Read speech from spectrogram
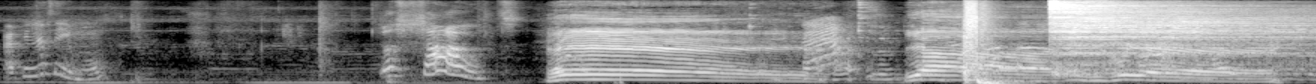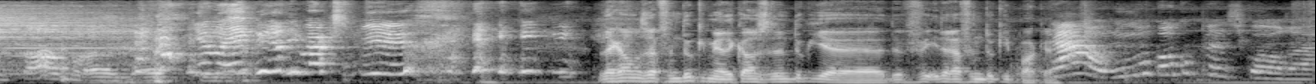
Heb je net in je mond? dat is zout. Hey! Ja, een goeie. Ja, maar ik weet niet waar ik spuug. Leg anders even een doekje mee, dan kan ze een doekje, eh, de- voor ieder even een doekje pakken. Nou, nu moet ik ook een punt scoren.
